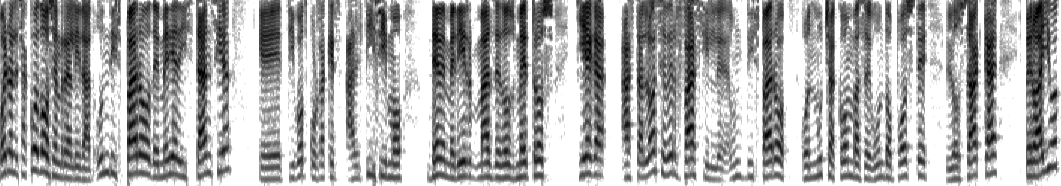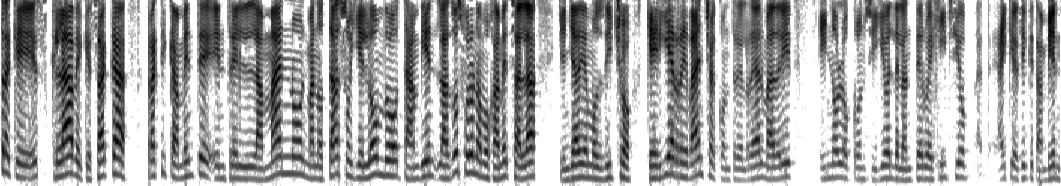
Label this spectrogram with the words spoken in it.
Bueno, le sacó dos en realidad. Un disparo de media distancia que Thibaut Courtois, que es altísimo, debe medir más de dos metros, llega hasta lo hace ver fácil, eh, un disparo con mucha comba, segundo poste, lo saca pero hay otra que es clave, que saca prácticamente entre la mano, el manotazo y el hombro también. Las dos fueron a Mohamed Salah, quien ya habíamos dicho quería revancha contra el Real Madrid y no lo consiguió el delantero egipcio. Hay que decir que también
